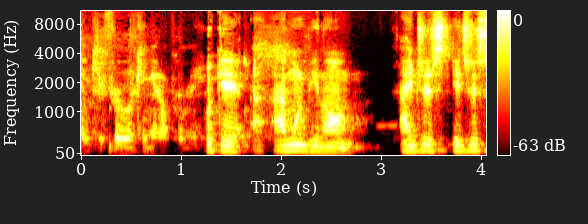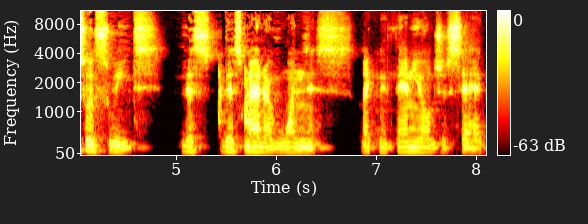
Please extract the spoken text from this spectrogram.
Thank you for looking out for me. Okay, I, I won't be long. I just it's just so sweet. This this matter of oneness, like Nathaniel just said.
